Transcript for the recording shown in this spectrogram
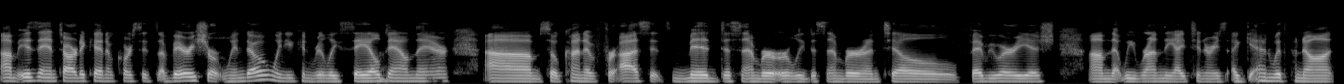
um, is antarctica and of course it's a very short window when you can really sail down there. Um, so kind of for us it's mid december early december until february-ish um, that we run the itineraries again with Ponant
